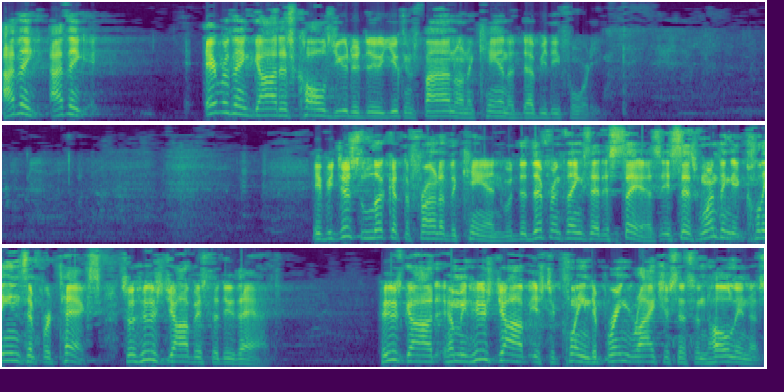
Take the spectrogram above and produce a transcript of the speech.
I think, I think everything God has called you to do, you can find on a can of WD 40. If you just look at the front of the can with the different things that it says, it says one thing it cleans and protects. So whose job is to do that? Whose God, I mean, whose job is to clean, to bring righteousness and holiness?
